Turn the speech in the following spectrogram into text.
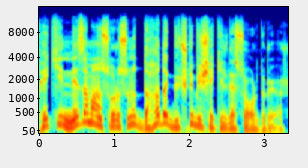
peki ne zaman sorusunu daha da güçlü bir şekilde sorduruyor.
